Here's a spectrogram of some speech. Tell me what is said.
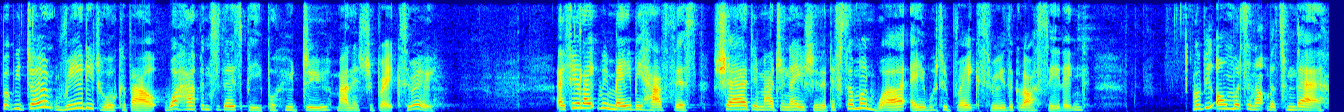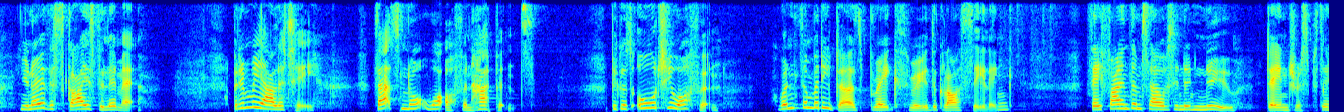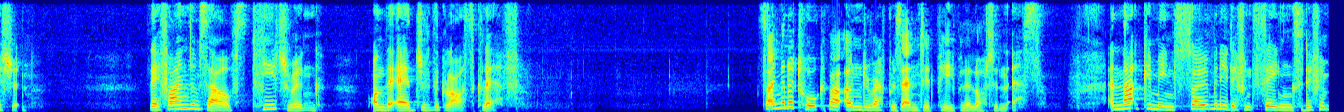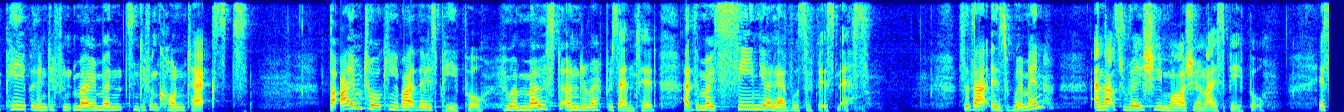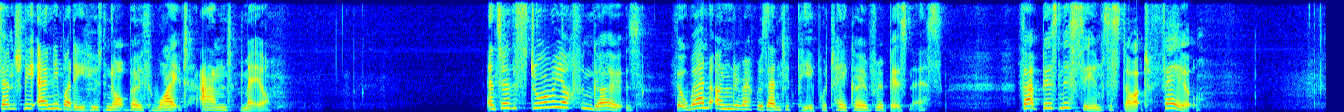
but we don't really talk about what happens to those people who do manage to break through. I feel like we maybe have this shared imagination that if someone were able to break through the glass ceiling, would be onwards and upwards from there. You know, the sky's the limit. But in reality, that's not what often happens. Because all too often, when somebody does break through the glass ceiling, they find themselves in a new, dangerous position. They find themselves teetering on the edge of the glass cliff. So I'm going to talk about underrepresented people a lot in this. And that can mean so many different things to different people in different moments and different contexts. But I'm talking about those people who are most underrepresented at the most senior levels of business. So that is women, and that's racially marginalized people. Essentially, anybody who's not both white and male. And so the story often goes that when underrepresented people take over a business, that business seems to start to fail.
